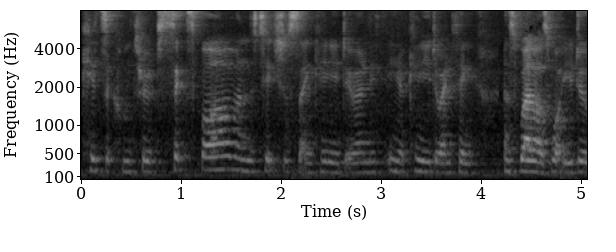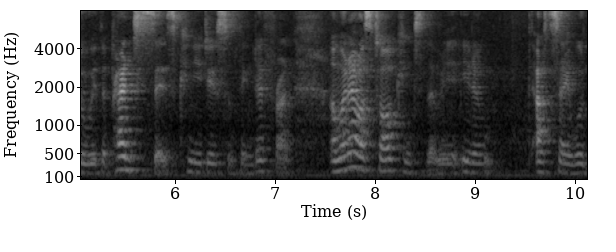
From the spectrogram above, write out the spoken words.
kids are coming through to sixth form, and the teacher's saying, "Can you do anything? You know, can you do anything as well as what you do with apprentices? Can you do something different?" And when I was talking to them, you, you know, I'd say, "Well,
